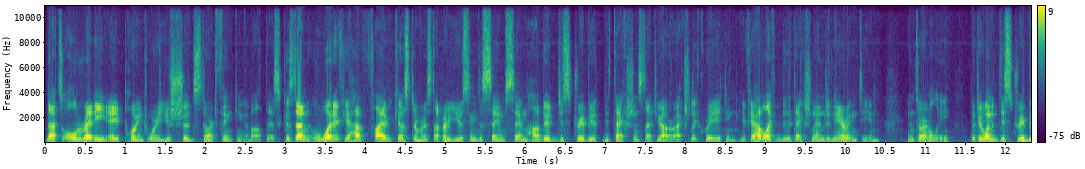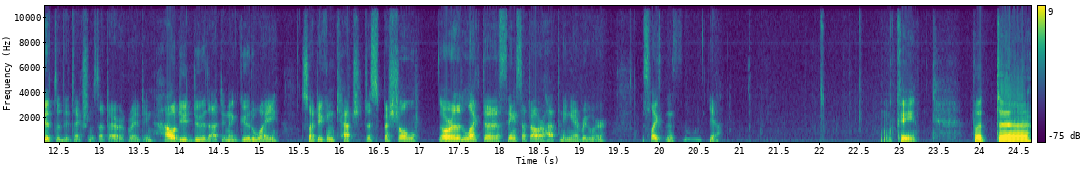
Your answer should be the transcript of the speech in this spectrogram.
that's already a point where you should start thinking about this. Because then, what if you have five customers that are using the same SIEM? How do you distribute detections that you are actually creating? If you have like a detection engineering team internally, but you want to distribute the detections that they are creating, how do you do that in a good way so that you can catch the special or like the things that are happening everywhere? It's like, yeah. Okay, but. Uh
